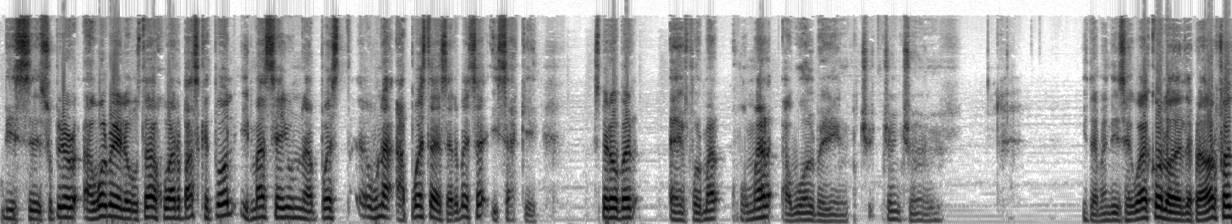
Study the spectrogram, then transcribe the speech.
dice Superior, a Wolverine le gustaba jugar básquetbol y más si hay una apuesta, una apuesta de cerveza y saque. Espero ver eh, formar, fumar a Wolverine. Chun, chun, chun. Y también dice, Hueco, lo del depredador fue,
